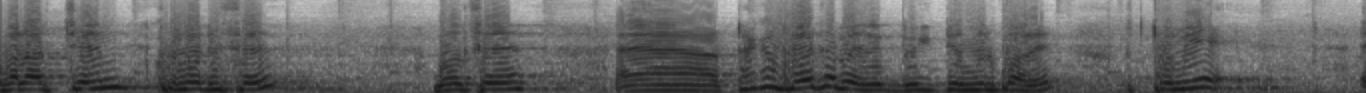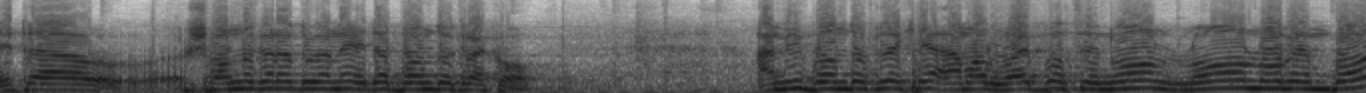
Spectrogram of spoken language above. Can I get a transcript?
গলার চেন খুলে দিছে। বলছে টাকা হয়ে যাবে দুই তিন দিন পরে। তুমি এটা স্বর্ণকারের দোকানে এটা বন্ধক রাখো। আমি বন্ধক রেখে আমার ওয়াইফ বলছে, নো নো নভেম্বর,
